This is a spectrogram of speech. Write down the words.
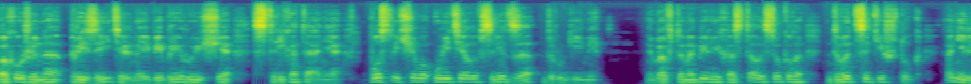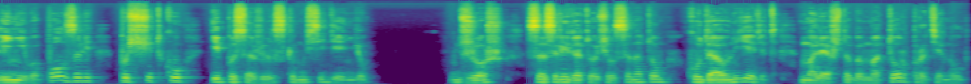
похожий на презрительное вибрирующее стрекотание, после чего улетело вслед за другими. В автомобиле их осталось около двадцати штук. Они лениво ползали по щитку и пассажирскому сиденью. Джош сосредоточился на том, куда он едет, моля, чтобы мотор протянул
